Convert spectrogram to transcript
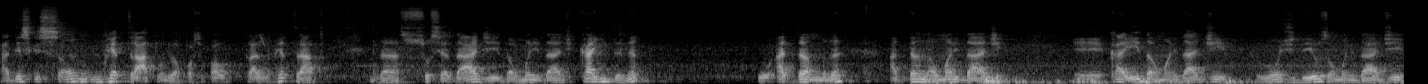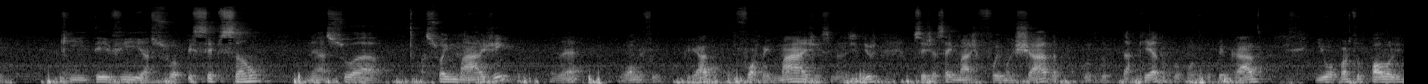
a descrição, um retrato, onde o apóstolo Paulo traz um retrato da sociedade, da humanidade caída, né? O Adão, né? Adão, a humanidade é, caída, a humanidade longe de Deus, a humanidade que teve a sua percepção, né? a, sua, a sua imagem, né? O homem foi criado conforme a imagem, semelhança de Deus, ou seja, essa imagem foi manchada por conta da queda, por conta do pecado, e o apóstolo Paulo ali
